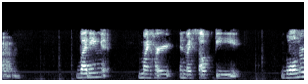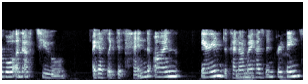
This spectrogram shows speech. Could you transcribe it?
um, letting my heart and myself be vulnerable enough to, I guess, like depend on Aaron, depend on my husband for things.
